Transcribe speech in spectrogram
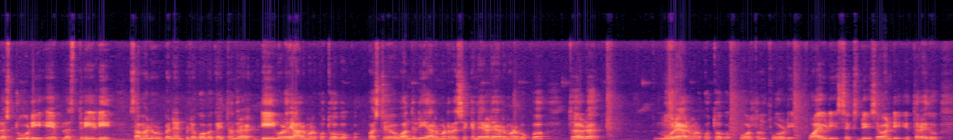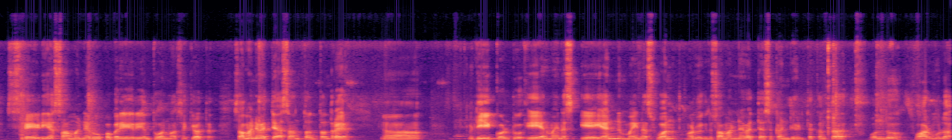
plus two D A plus three D ಸಾಮಾನ್ಯ ರೂಪ ನೆನ್ಪಿಟ್ಕೋಬೇಕಾಯ್ತಂದ್ರೆ ಡಿಗಳು ಯಾರು ಮಾಡ್ಕೊತ ಹೋಗ್ಬೇಕು. ಫಸ್ಟ್ ಒಂದು ಡಿ ಆ್ಯಡ್ ಮಾಡಿದ್ರೆ ಸೆಕೆಂಡ್ ಎರಡು ಆ್ಯಡ್ ಮಾಡಬೇಕು ಥರ್ಡ್ ಮೂರು ಆ್ಯಡ್ ಮಾಡ್ಕೊತ ಹೋಗ್ಬೇಕು ಫೋರ್ತ್ ಅಂದ್ರೆ four D five D six D seven D ಈ ಥರ ಇದು ಶ್ರೇಣಿಯ ಸಾಮಾನ್ಯ ರೂಪ ಬರೆಯಿರಿ ಅಂತ ಒಂದು ಮಾರ್ಸ ಕೇಳ್ತಾರೆ. ಸಾಮಾನ್ಯ ವ್ಯತ್ಯಾಸ ಅಂತಂತಂದರೆ D equal to A N minus A N minus one ಮಾಡಬೇಕು. ಇದು ಸಾಮಾನ್ಯ ವ್ಯತ್ಯಾಸ ಕಂಡು ಹಿಡಿತಕ್ಕಂಥ ಒಂದು formula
